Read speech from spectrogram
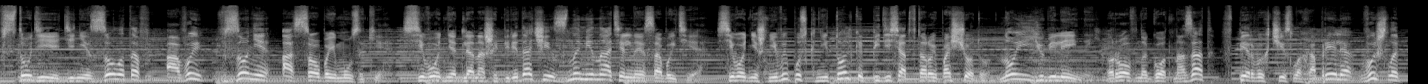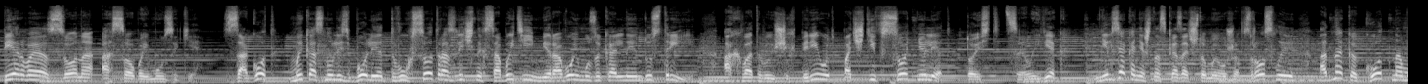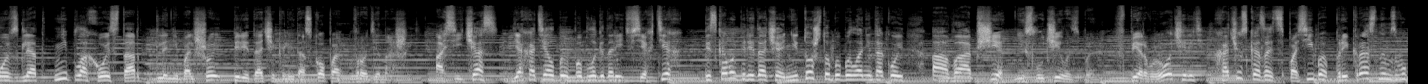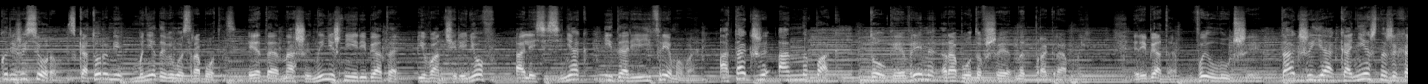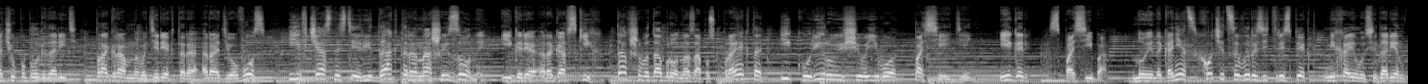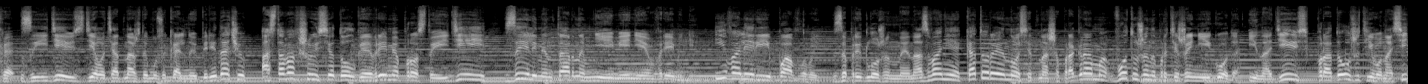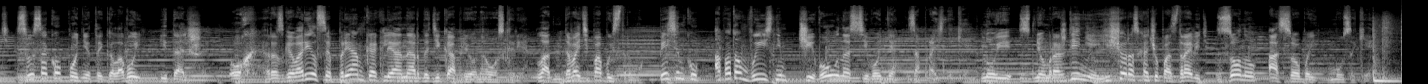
В студии Денис Золотов, а вы в зоне особой музыки. Сегодня для нашей передачи знаменательное событие. Сегодняшний выпуск не только 52-й по счету, но и юбилейный. Ровно год назад, в первых числах апреля, вышла первая зона особой музыки. За год мы коснулись более 200 различных событий мировой музыкальной индустрии, охватывающих период почти в сотню лет, то есть целый век. Нельзя, конечно, сказать, что мы уже взрослые, однако год, на мой взгляд, неплохой старт для небольшой передачи калейдоскопа вроде нашей. А сейчас я хотел бы поблагодарить всех тех, без кого передача не то чтобы была не такой, а вообще не случилось бы. В первую очередь хочу сказать спасибо прекрасным звукорежиссерам, с которыми мне довелось работать. Это наши нынешние ребята Иван Черенев, Олеся Синяк и Дарья Ефремова, а также Анна Пак, долгое время работавшая над программой. Ребята, вы лучшие. Также я, конечно же, хочу поблагодарить программного директора «Радио ВОЗ» и, в частности, редактора нашей зоны Игоря Роговских, давшего добро на запуск проекта и курирующего его по сей день. Игорь, спасибо. Ну и, наконец, хочется выразить респект Михаилу Сидоренко за идею сделать однажды музыкальную передачу, остававшуюся долгое время просто идеей за элементарным неимением времени. И Валерии Павловой за предложенное название, которое носит наша программа вот уже на протяжении года. И, надеюсь, продолжит его носить с высоко поднятой головой и дальше. Ох, разговорился прям как Леонардо Ди Каприо на Оскаре. Ладно, давайте по-быстрому. Песенку, а потом выясним, чего у нас сегодня за праздники. Ну и с днем рождения еще раз хочу поздравить зону особой музыки.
